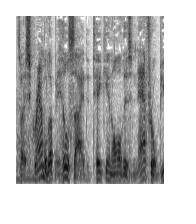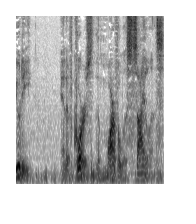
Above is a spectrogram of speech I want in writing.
So I scrambled up a hillside to take in all this natural beauty and, of course, the marvelous silence.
